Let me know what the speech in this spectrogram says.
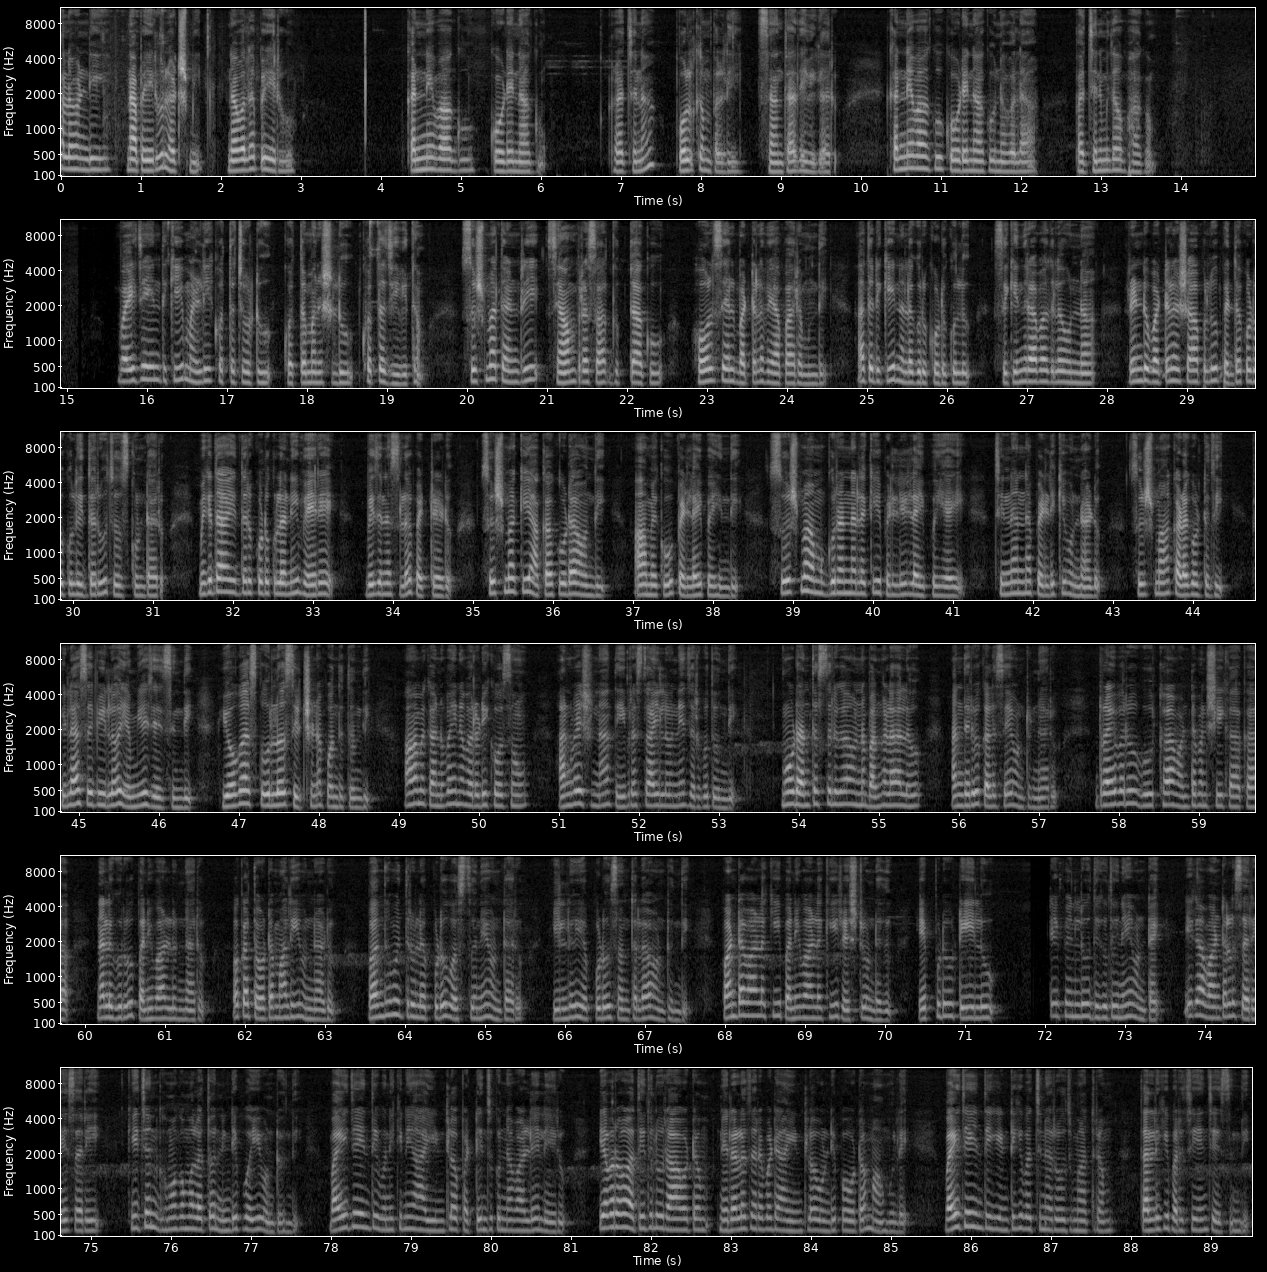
Hello అండి నా పేరు లక్ష్మి. నవల పేరు కన్నెవాగు కోడెనాగు. రచన పోల్కంపల్లి శాంతాదేవి గారు. కన్నెవాగు కోడెనాగు నవల పద్దెనిమిదవ భాగం. వైజయంతికి మళ్ళీ కొత్త చోటు కొత్త మనుషులు కొత్త జీవితం. సుష్మా తండ్రి శ్యామ్ ప్రసాద్ గుప్తాకు హోల్సేల్ బట్టల వ్యాపారం ఉంది. అతడికి నలుగురు కొడుకులు. సికింద్రాబాద్లో ఉన్న రెండు బట్టల షాపులు పెద్ద కొడుకులు ఇద్దరూ చూసుకుంటారు. మిగతా ఇద్దరు కొడుకులని వేరే బిజినెస్లో పెట్టాడు. సుష్మకి అక్క కూడా ఉంది. ఆమెకు పెళ్ళైపోయింది. సుష్మ ముగ్గురన్నలకి పెళ్ళిళ్ళు అయిపోయాయి చిన్నన్న పెళ్ళికి ఉన్నాడు. సుష్మ కడగొట్టుది. ఫిలాసఫీలో ఎంఏ చేసింది. యోగా స్కూల్లో శిక్షణ పొందుతుంది. ఆమెకు అనువైన వరుడి కోసం అన్వేషణ తీవ్రస్థాయిలోనే జరుగుతుంది. మూడు అంతస్తులుగా ఉన్న బంగళాలు అందరూ కలిసే ఉంటున్నారు. డ్రైవరు గూర్ఖా వంట మనిషి కాక నలుగురు పనివాళ్ళున్నారు. ఒక తోటమాలి ఉన్నాడు. బంధుమిత్రులు ఎప్పుడూ వస్తూనే ఉంటారు. ఇల్లు ఎప్పుడూ సంతలా ఉంటుంది. వంట వాళ్ళకి పని వాళ్ళకి రెస్ట్ ఉండదు. ఎప్పుడూ టీలు టిఫిన్లు దిగుతూనే ఉంటాయి. ఇక వంటలు సరే సరి కిచెన్ ఘుమఘుమలతో నిండిపోయి ఉంటుంది. వైజయంతి ఉనికిని ఆ ఇంట్లో పట్టించుకున్న వాళ్ళే లేరు. ఎవరో అతిథులు రావటం నెలల తరబడి ఆ ఇంట్లో ఉండిపోవటం మామూలే. వైజయంతి ఇంటికి వచ్చిన రోజు మాత్రం తల్లికి పరిచయం చేసింది.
